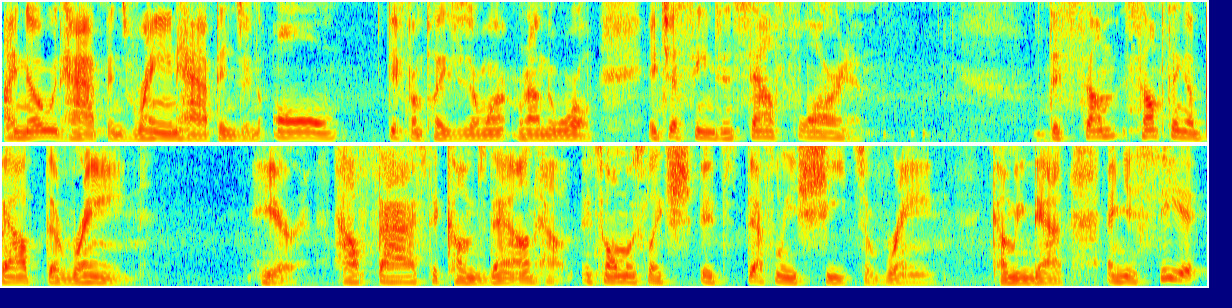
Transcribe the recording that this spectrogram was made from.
I know it happens, rain happens in all different places around the world. It just seems in South Florida, there's some something about the rain here how fast it comes down how it's almost like sh- it's definitely sheets of rain coming down and you see it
